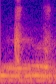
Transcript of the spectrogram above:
Yeah.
